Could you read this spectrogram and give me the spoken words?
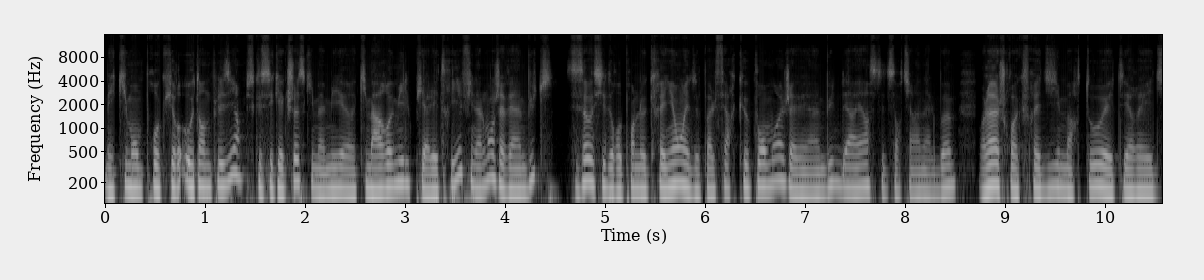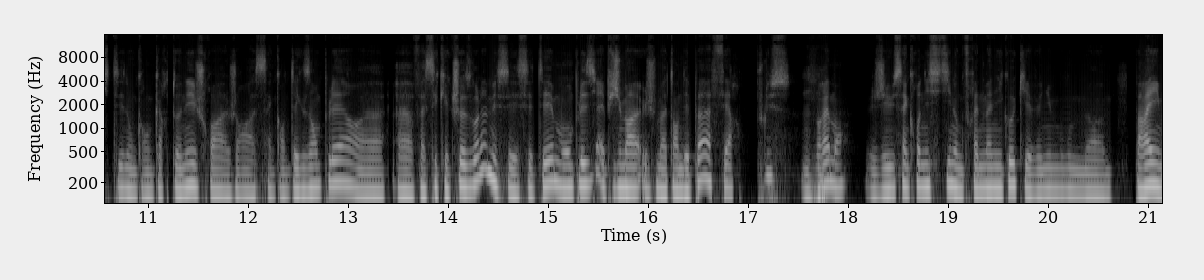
mais qui m'ont procuré autant de plaisir puisque c'est quelque chose qui m'a mis, euh, qui m'a remis le pied à l'étrier. Finalement, j'avais un but. C'est ça aussi de reprendre le crayon et de pas le faire que pour moi. J'avais un but derrière, c'était de sortir un album. Voilà, je crois que Freddy Marteau a été réédité donc en cartonné, je crois genre à 50 exemplaires. euh, euh, Enfin c'est quelque chose voilà, mais c'était mon plaisir. Et puis je m'attendais pas à faire plus, Mhm. vraiment. J'ai eu Synchronicity, donc Fred Manico qui est venu, pareil,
